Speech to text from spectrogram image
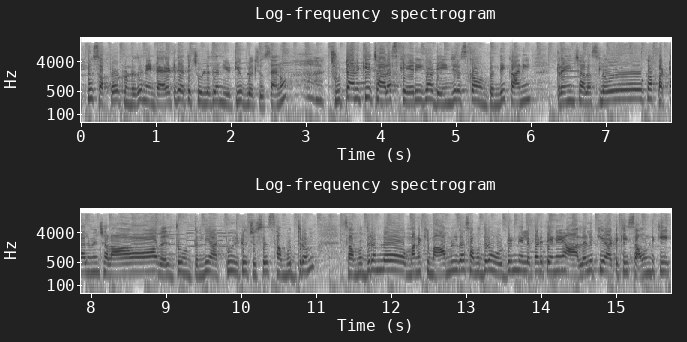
ఇటు సపోర్ట్ ఉండదు. నేను డైరెక్ట్గా అయితే చూడలేదు కానీ యూట్యూబ్లో చూశాను. చూడటానికి చాలా స్కేరీగా డేంజరస్గా ఉంటుంది. కానీ ట్రైన్ చాలా స్లోగా పట్టాల మీద చాలా వెళ్తూ ఉంటుంది. అటు ఇటు చూస్తే సముద్రం. సముద్రంలో మనకి మామూలుగా సముద్రం ఒడ్డుని నిలబడితేనే అలలకి అటుకి సౌండ్కి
